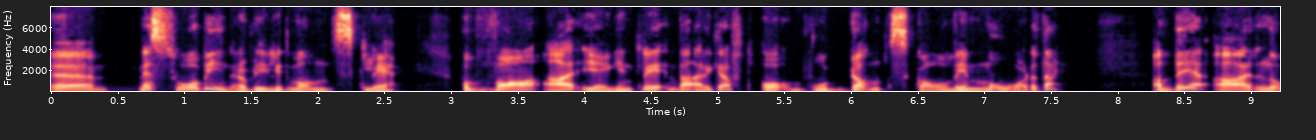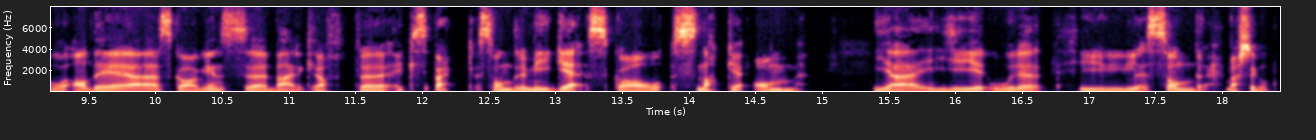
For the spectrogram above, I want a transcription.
Men så begynner det å bli litt vanskelig. For hva er egentlig bærekraft, og hvordan skal vi måle det? Ja, Det er noe av det Skagens bærekraftekspert Sondre Mige skal snakke om. Jeg gir ordet til Sondre, vær så god.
